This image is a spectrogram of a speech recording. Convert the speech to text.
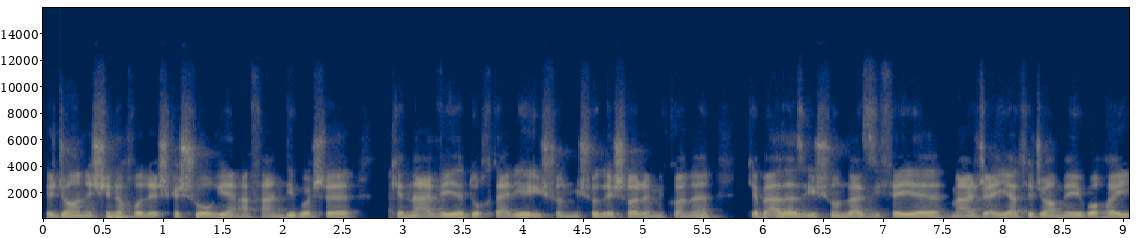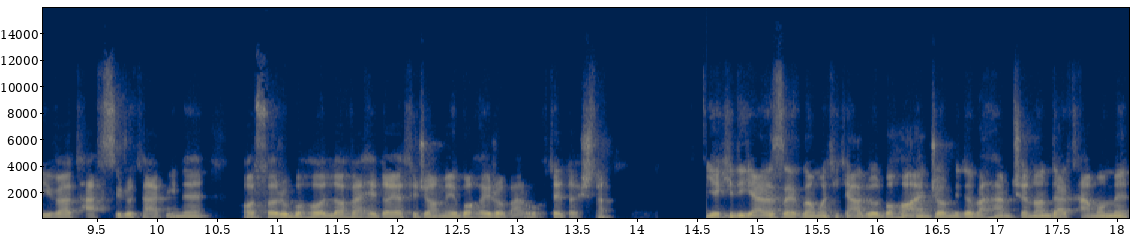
به جانشین خودش که شوقی افندی باشه که نوه دختری ایشون می‌شد اشاره می‌کنه که بعد از ایشون وظیفه مرجعیت جامعه باهایی و تفسیر و تبیین آثار بها الله و هدایت جامعه باهایی رو بر عهده داشتن. یکی دیگر از اقداماتی که عبدالبها انجام میده و همچنان در تمام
